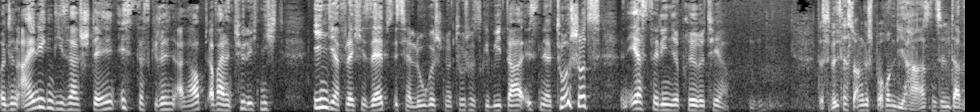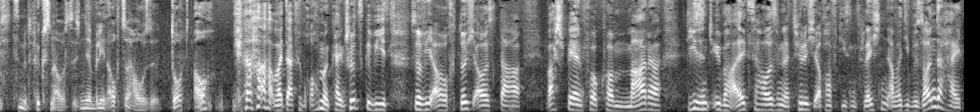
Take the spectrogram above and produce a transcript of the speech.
und in einigen dieser Stellen ist das Grillen erlaubt, aber natürlich nicht in der Fläche selbst, ist ja logisch, Naturschutzgebiet, da ist Naturschutz in erster Linie prioritär. Das Wild hast du angesprochen, die Hasen sind da. Wie sieht es mit Füchsen aus? Die sind ja in Berlin auch zu Hause. Dort auch? Ja, aber dafür braucht man kein Schutzgebiet, so wie auch durchaus da Waschbären vorkommen, Marder. Die sind überall zu Hause, natürlich auch auf diesen Flächen. Aber die Besonderheit,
